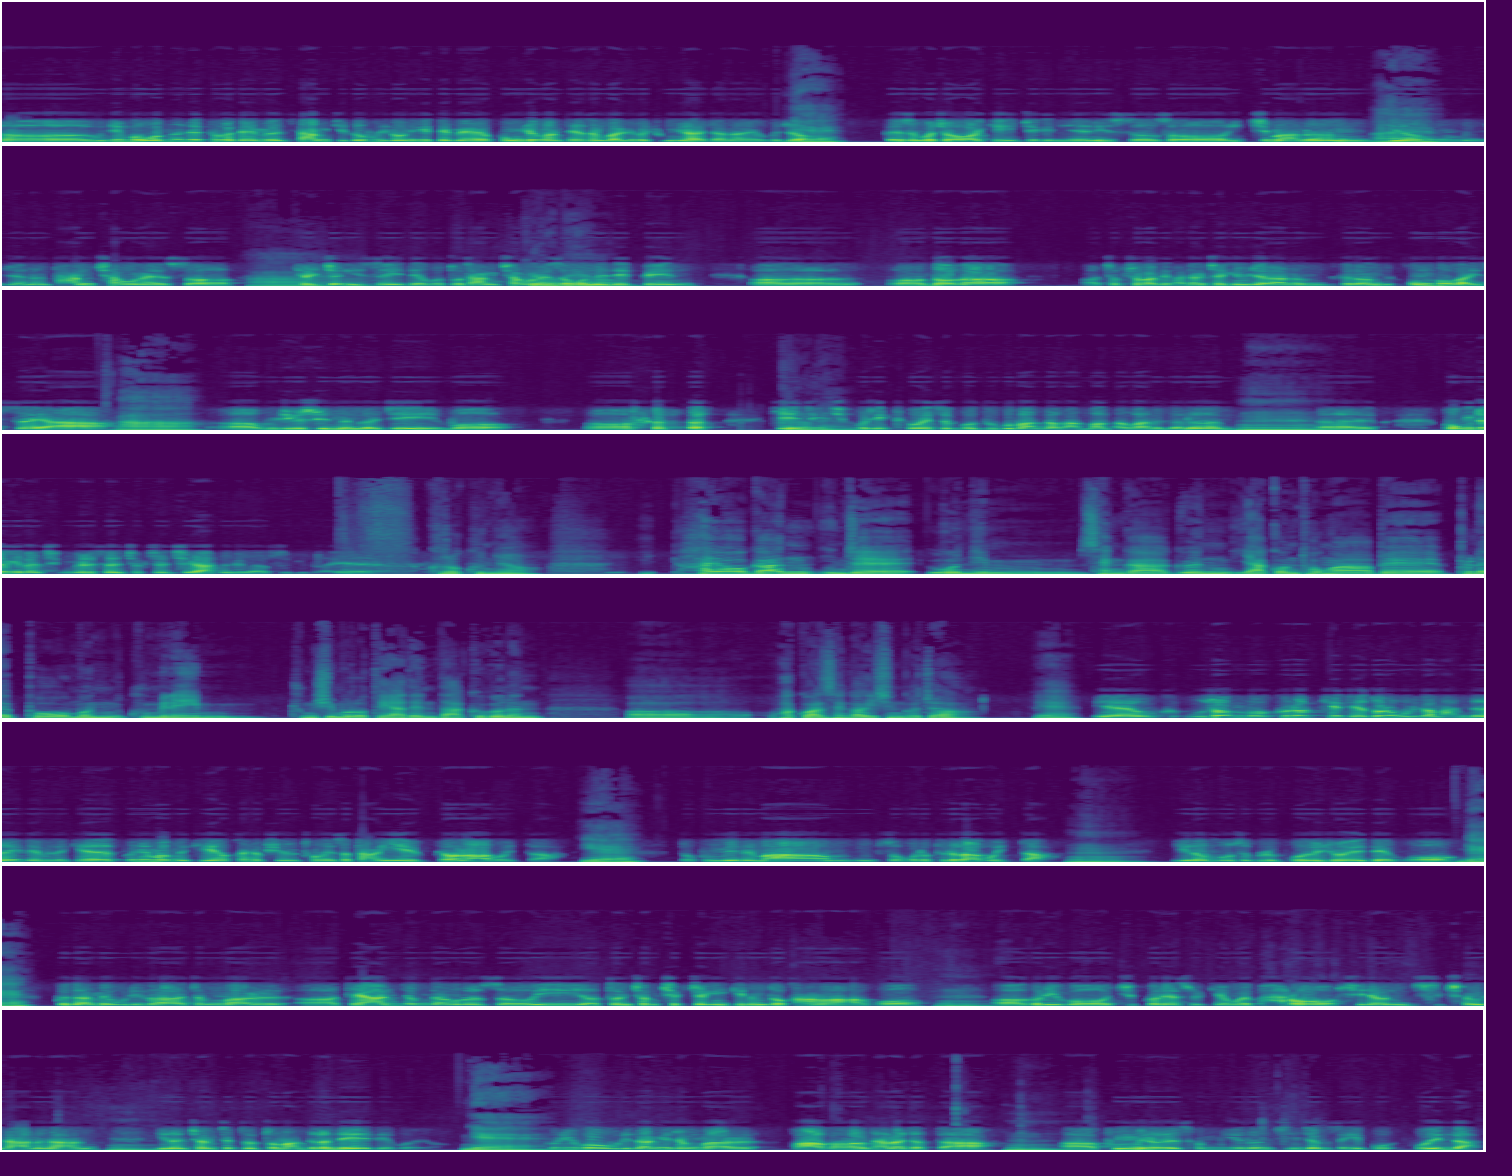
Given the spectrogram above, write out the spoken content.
어, 이제 뭐 원내대표가 되면 당 지도부 일원이기 때문에 공정한 대선 관리가 중요하잖아요. 그죠? 예. 그래서 뭐 저와 개인적인 인연이 있어서 있지만은 네. 이런 문제는 당 차원에서 아. 결정이 있어야 되고 또 당 차원에서 그러네요. 원내대표인 어, 어 너가 어, 접촉하는 데 가장 적임자라는 그런 공고가 있어야 아, 어, 움직일 수 있는 거지 뭐 어, 개인적인. 친분이 있다고 해서 뭐 누구 만나고 안 만나고 하는 거는 음, 어, 공정이나 측면에서는 적절치가 않은 것 같습니다. 예. 그렇군요. 하여간 이제 의원님 생각은 야권 통합의 플랫폼은 국민의힘 중심으로 돼야 된다. 그거는 어 확고한 생각이신 거죠? 예. 예, 우선 뭐 그렇게 되도록 우리가 만들어야 됩니다. 개, 끊임없는 개혁과 혁신을 통해서 당이 변화하고 있다. 예. 또 국민의 마음 속으로 들어가고 있다. 음. 이런 모습을 보여줘야 되고, 예. 그 다음에 우리가 정말, 어, 대한정당으로서의 어떤 정책적인 기능도 강화하고, 음. 어, 그리고 집권했을 경우에 바로 실현, 실천 가능한 음. 이런 정책도 또 만들어내야 되고요. 예. 그리고 우리 당이 정말 과거와는 달라졌다. 음. 아, 국민을 섬기는 진정성이 보, 보인다.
